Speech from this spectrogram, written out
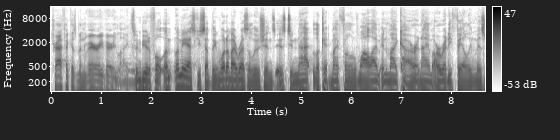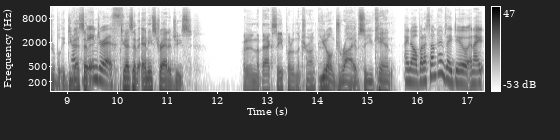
Traffic has been very, very light. It's been beautiful. Let, let me ask you something. One of my resolutions is to not look at my phone while I'm in my car, and I am already failing miserably. Do you That's guys have dangerous. Do you guys have any strategies? Put it in the back seat, put it in the trunk. You don't drive, so you can't. I know, but sometimes I do, and I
